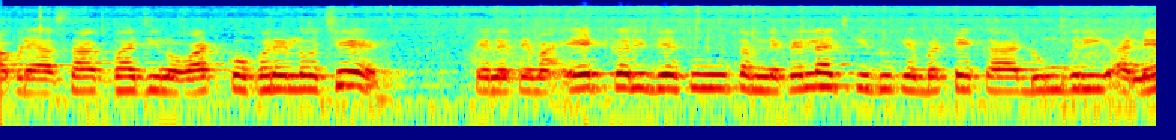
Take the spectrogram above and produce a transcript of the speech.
આપણે આ શાકભાજીનો વાટકો ભરેલો છે, તેને તેમાં એડ કરી દેશું. તમને પહેલાં જ કીધું કે બટેકા, ડુંગળી અને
